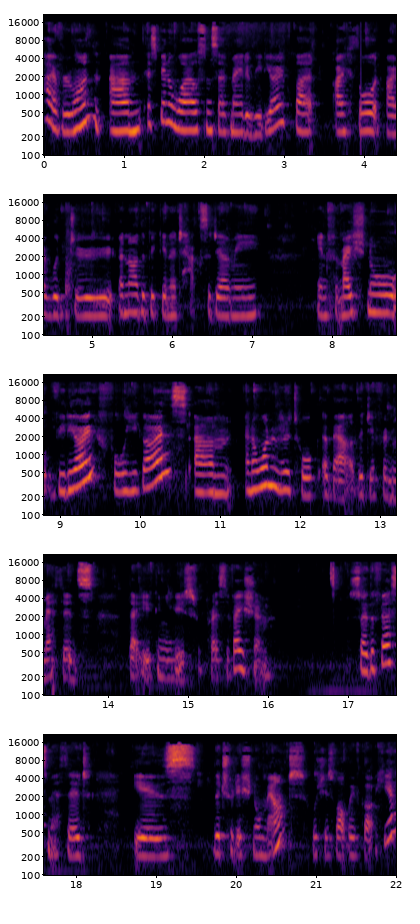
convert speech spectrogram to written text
Hi everyone, um, it's been a while since I've made a video but I thought I would do another beginner taxidermy informational video for you guys um, and I wanted to talk about the different methods that you can use for preservation. So the first method is the traditional mount which is what we've got here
